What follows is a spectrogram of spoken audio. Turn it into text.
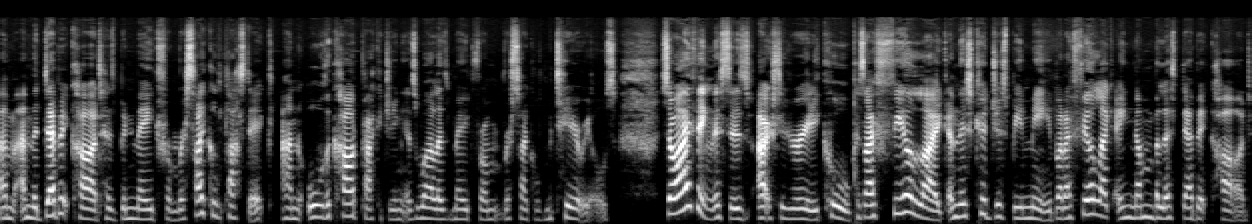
um, and the debit card has been made from recycled plastic, and all the card packaging as well is made from recycled materials. So I think this is actually really cool because I feel like, and this could just be me, but I feel like a numberless debit card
